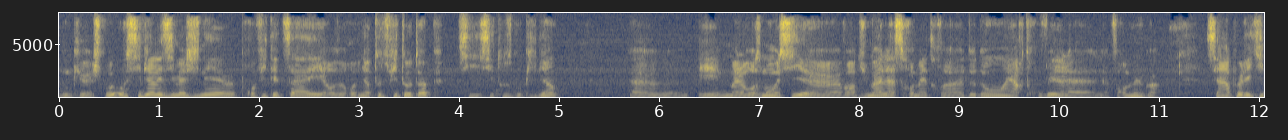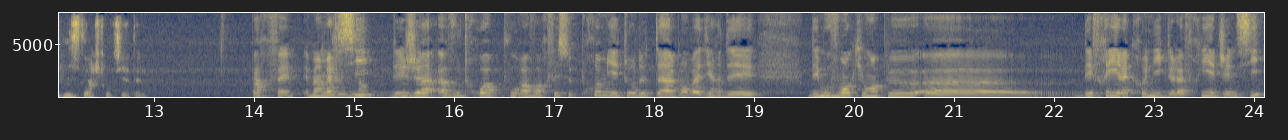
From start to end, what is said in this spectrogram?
Donc euh, je peux aussi bien les imaginer profiter de ça et revenir tout de suite au top si tout se goupille bien. Et malheureusement aussi avoir du mal à se remettre dedans et à retrouver la, formule. C'est un peu l'équipe mystère, je trouve, Seattle. Parfait. Eh ben, merci déjà à vous trois pour avoir fait ce premier tour de table, on va dire, des, des mouvements qui ont un peu euh, défrayé la chronique de la Free Agency.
